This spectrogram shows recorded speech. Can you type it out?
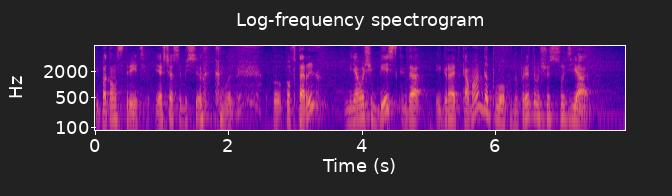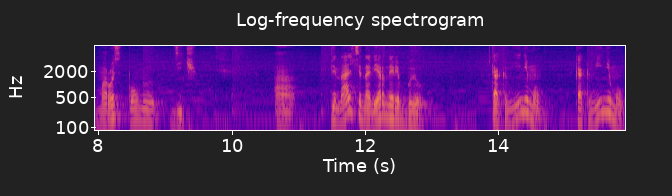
И потом с третьего. Я сейчас объясню. вот. Во-вторых, меня очень бесит, когда играет команда плохо, но при этом еще судья морозит полную дичь. А, пенальти на Вернере был. Как минимум, как минимум,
